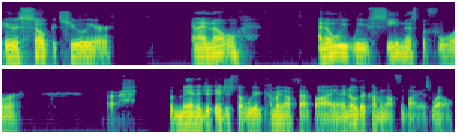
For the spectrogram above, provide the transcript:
It was so peculiar. And I know, I know we, we've seen this before, uh, but man, it, it just felt weird coming off that bye. And I know they're coming off the bye as well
